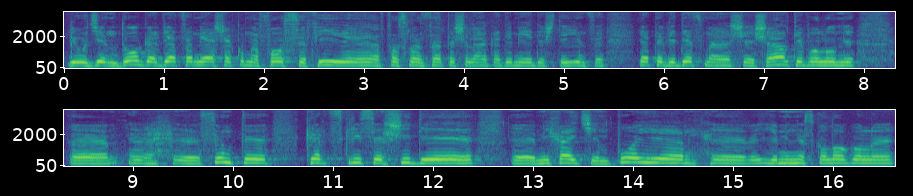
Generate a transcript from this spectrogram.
Eugen Doga, Viața mea și acum a fost să fie, a fost lansată și la Academie de Științe. Iată, vedeți mă și, și alte volume. Sunt cărți scrise și de Mihai Cimpoi, eminescologul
